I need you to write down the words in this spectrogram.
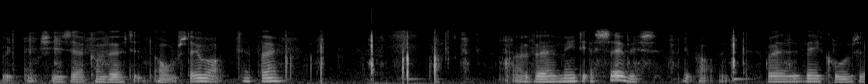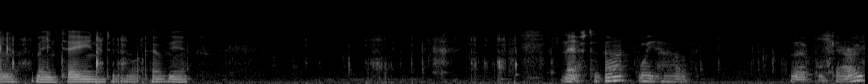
which is a converted old Stobart depot, I've uh, made it a service department where the vehicles are maintained and whatever. Next to that we have local garage.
